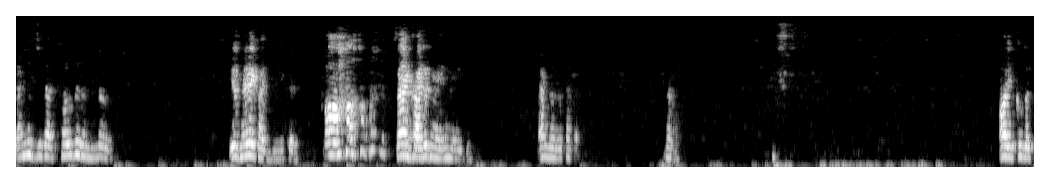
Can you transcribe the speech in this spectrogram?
Ben de cidden saldırın da. Biraz nereye kaydedin dikkat et. Sen Evet. kaydetmeyin neydi? Ben de zaten Şuna bak. Aa yıkıldı.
